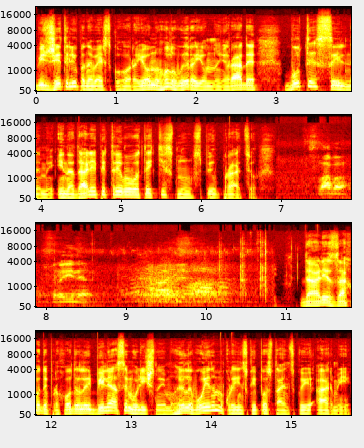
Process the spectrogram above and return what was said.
від жителів Паневельського району, голови районної ради, бути сильними і надалі підтримувати тісну співпрацю. Слава Україні! Далі заходи проходили біля символічної могили воїнам Української повстанської армії.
